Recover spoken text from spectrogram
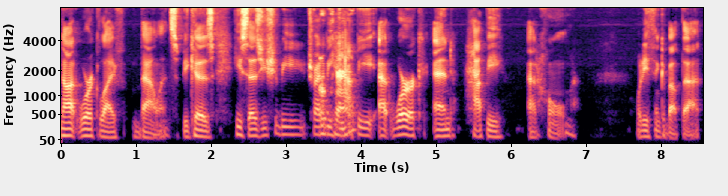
not work life balance, because he says you should be trying okay. to be happy at work and happy at home. What do you think about that?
